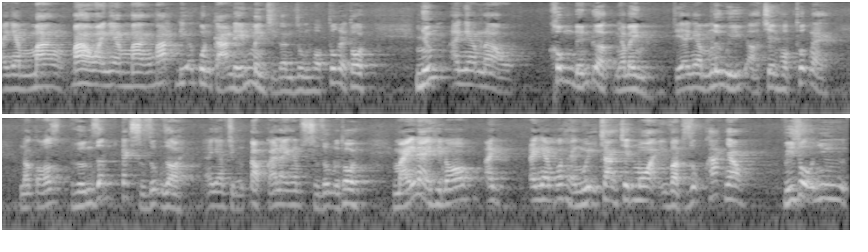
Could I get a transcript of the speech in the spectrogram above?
anh em mang bao anh em mang bát đĩa quân cán đến mình chỉ cần dùng hộp thuốc này thôi. Những anh em nào không đến được nhà mình thì anh em lưu ý ở trên hộp thuốc này nó có hướng dẫn cách sử dụng rồi. Anh em chỉ cần đọc cái là anh em sử dụng được thôi. Máy này thì nó anh anh em có thể ngụy trang trên mọi vật dụng khác nhau. Ví dụ như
